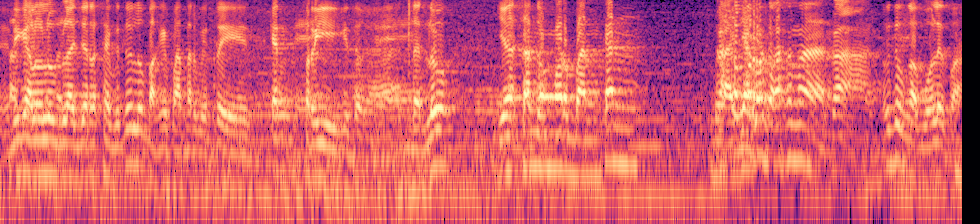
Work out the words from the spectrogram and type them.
Jadi kalau lu belajar resep itu lu pakai partner beverage, kan Oke. free gitu kan. Oke. Dan lu ya bukan satu mengorbankan belajar Customer. untuk customer. Bukan, itu nggak boleh pak.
